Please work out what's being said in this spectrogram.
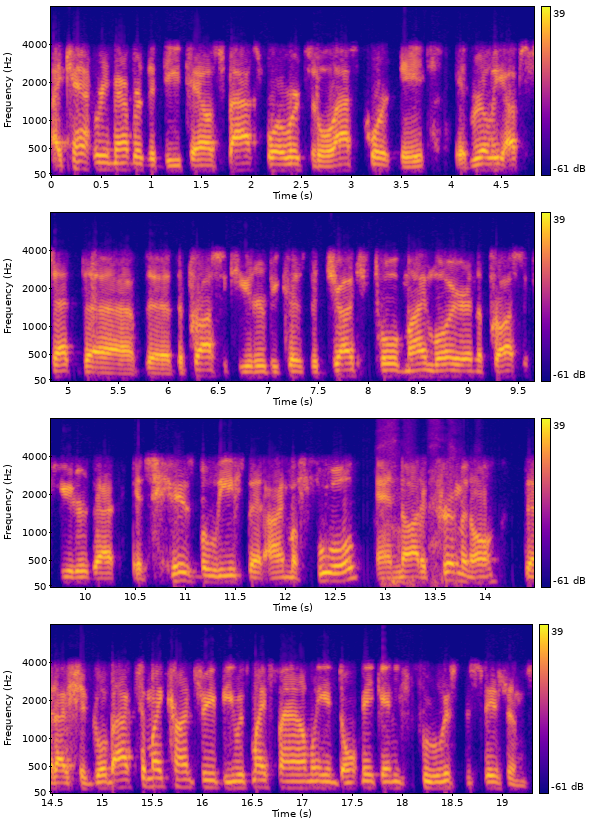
I can't remember the details. Fast forward to the last court date, it really upset the, the the prosecutor because the judge told my lawyer and the prosecutor that it's his belief that I'm a fool and not a criminal that I should go back to my country, be with my family, and don't make any foolish decisions.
